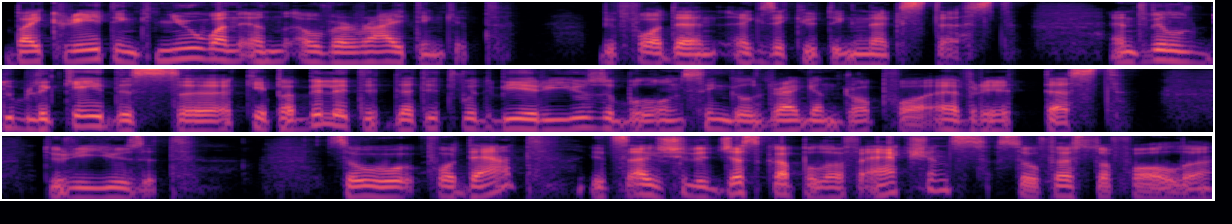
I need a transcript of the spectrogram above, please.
by creating new one and overwriting it before then executing next test. And we'll duplicate this uh, capability that it would be reusable on single drag and drop for every test to reuse it. So for that, it's actually just a couple of actions. So first of all, uh,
